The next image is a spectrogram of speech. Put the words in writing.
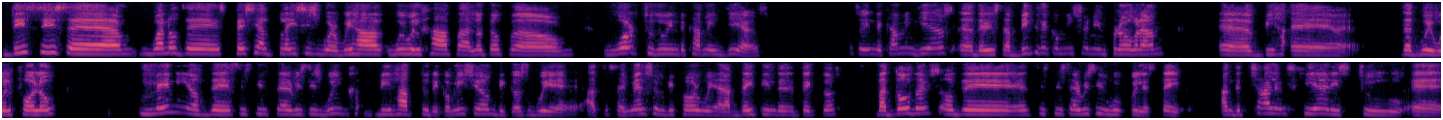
this is um, one of the special places where we have we will have a lot of um, work to do in the coming years. So in the coming years, uh, there is a big decommissioning program uh, that we will follow many of the existing services will be have to the commission because we, as I mentioned before, we are updating the detectors, but others of the existing services will stay. And the challenge here is to, uh,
